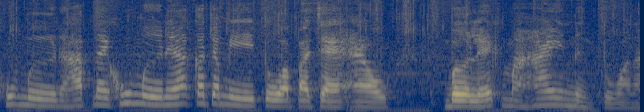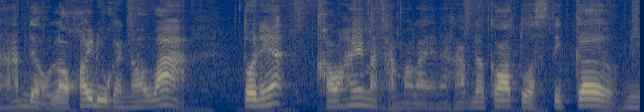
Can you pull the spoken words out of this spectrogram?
คู่มือนะครับ ในคู่มือเนี้ยก็จะมีตัวประแจ L เบอร์เล็กมาให้ 1 ตัวนะครับ เดี๋ยวเราค่อยดูกันเนาะว่า ตัวเนี้ยเขาให้มาทำอะไรนะครับ แล้วก็ตัวสติกเกอร์มี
